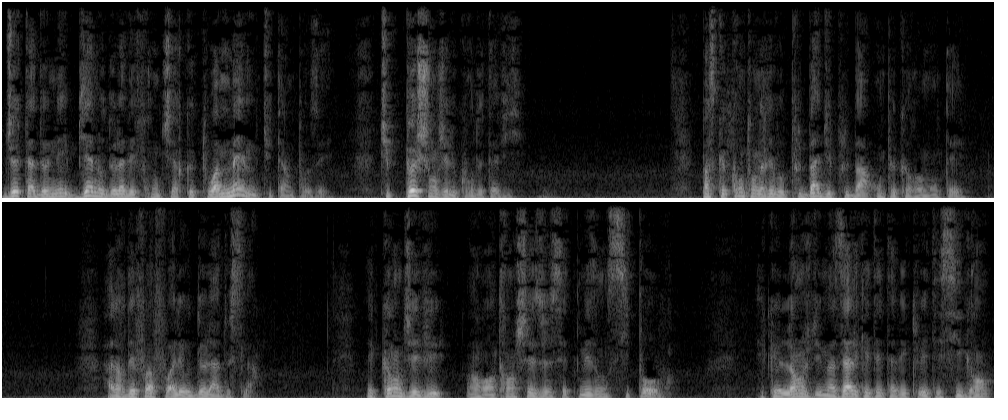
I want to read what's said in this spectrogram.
Dieu t'a donné bien au-delà des frontières que toi-même tu t'es imposé. Tu peux changer le cours de ta vie. Parce que quand on arrive au plus bas du plus bas, on peut que remonter. Alors des fois, il faut aller au-delà de cela. Et quand j'ai vu, en rentrant chez eux, cette maison si pauvre, et que l'ange du Mazal qui était avec lui était si grand,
